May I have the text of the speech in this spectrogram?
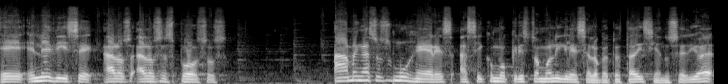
Eh, él le dice a los, a los esposos, amen a sus mujeres, así como Cristo amó a la iglesia, lo que tú estás diciendo, se dio a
